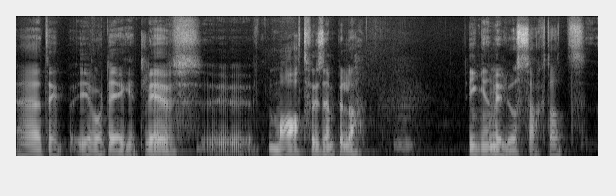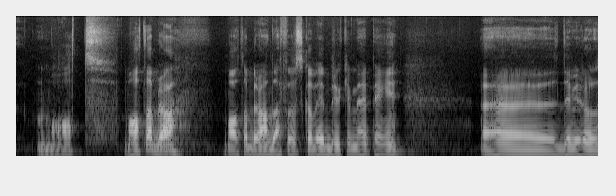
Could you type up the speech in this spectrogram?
Eh, I vårt eget liv, eh, mat f.eks. Mm. Ingen ville jo sagt at mat, mat er bra. Mat er bra, Derfor skal vi bruke mer penger. Eh, det ville jo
